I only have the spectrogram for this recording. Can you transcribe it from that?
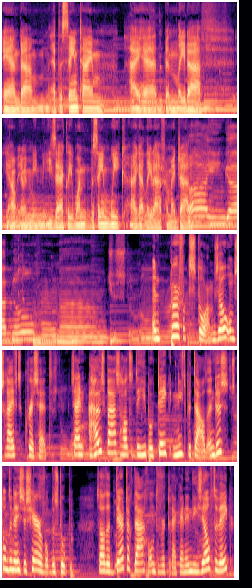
And um, at the same time, I had been laid off. You know, I mean, exactly one the same week I got laid off from my job. I ain't got no home, I'm just a Een perfect storm, zo omschrijft Chris het. Zijn huisbaas had de hypotheek niet betaald en dus stond ineens de sheriff op de stoep. Ze hadden 30 dagen om te vertrekken en in diezelfde week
